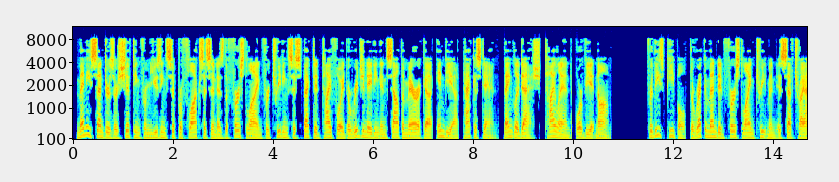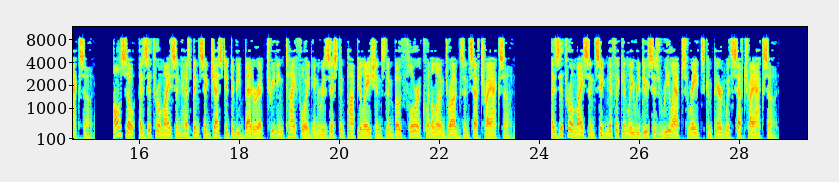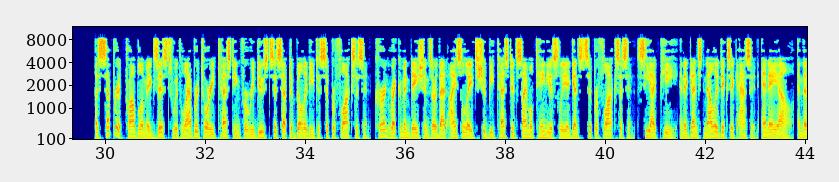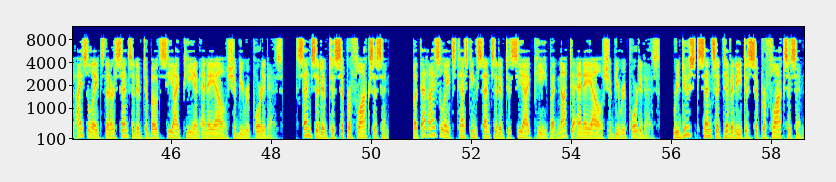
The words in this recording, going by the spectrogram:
Many centers are shifting from using ciprofloxacin as the first line for treating suspected typhoid originating in South America, India, Pakistan, Bangladesh, Thailand, or Vietnam. For these people, the recommended first-line treatment is ceftriaxone. Also, azithromycin has been suggested to be better at treating typhoid in resistant populations than both fluoroquinolone drugs and ceftriaxone. Azithromycin significantly reduces relapse rates compared with ceftriaxone. A separate problem exists with laboratory testing for reduced susceptibility to ciprofloxacin. Current recommendations are that isolates should be tested simultaneously against ciprofloxacin (CIP) and against nalidixic acid (NaL), and that isolates that are sensitive to both CIP and NaL should be reported as sensitive to ciprofloxacin. But that isolates testing sensitive to CIP but not to NaL should be reported as reduced sensitivity to ciprofloxacin.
